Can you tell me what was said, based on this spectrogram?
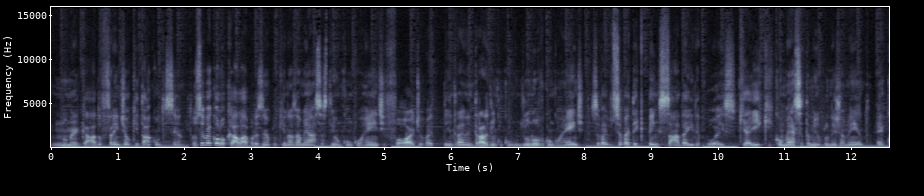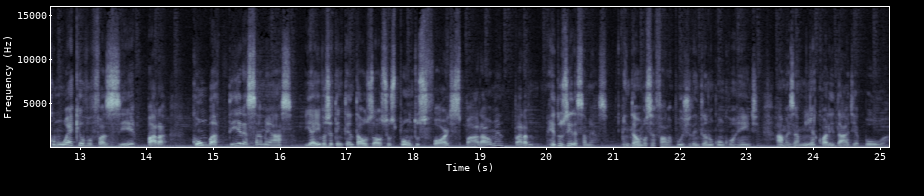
no mercado frente ao que está acontecendo. Então você vai colocar lá, por exemplo, que nas ameaças tem um concorrente forte, vai entrar na entrada de um, de um novo concorrente, você vai, você vai ter que pensar daí depois, que é aí que começa também o planejamento, é como é que eu vou fazer para combater essa ameaça. E aí você tem que tentar usar os seus pontos fortes para, aumentar, para reduzir essa ameaça. Então você fala, puxa, está entrando um concorrente. Ah, mas a minha qualidade é boa.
